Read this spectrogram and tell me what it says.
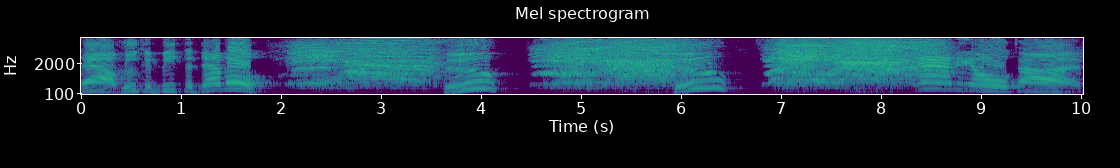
Now, who can beat the devil? Who? Who? Any old time.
